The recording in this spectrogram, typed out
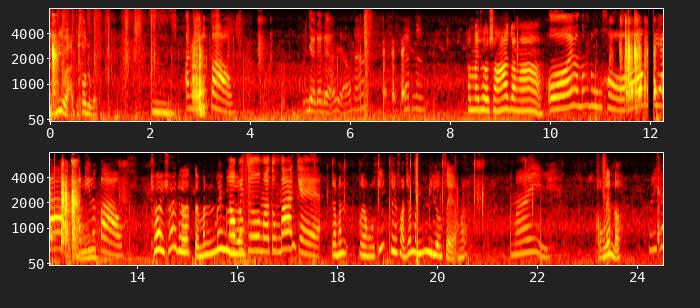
นี้ดีกว่าจะเข้าลงไปอืม อันนี้หรือเปล่าเดี๋ยวเดี๋ยวเดี๋ยวเดี๋ยวนะแป๊บนึงทำไมเธอช้าจังอะ โอ้ยมันต้องดูของยากอันนี้หรือเปล่า ใช่ใช่เธอ แต่มันไม่มีเราไปเรืองเจอมาตรงบ้านแก แต่มันอย่างที่เจฝันฉันมันไม่มีเรืองแสงอะไม่ ของเล่นเหรอ ไม่ใช่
